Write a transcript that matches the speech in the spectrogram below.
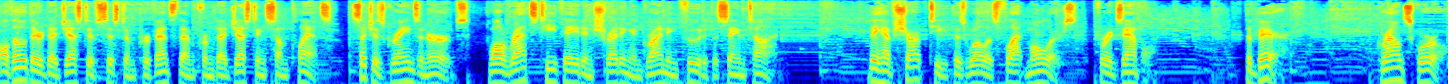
Although their digestive system prevents them from digesting some plants, such as grains and herbs, while rats' teeth aid in shredding and grinding food at the same time. They have sharp teeth as well as flat molars, for example. The bear, ground squirrel,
